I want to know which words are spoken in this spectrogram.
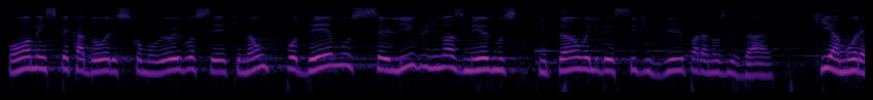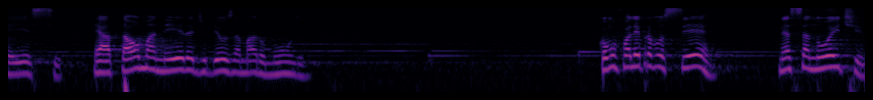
homens pecadores como eu e você, que não podemos ser livres de nós mesmos, então ele decide vir para nos livrar. Que amor é esse? É a tal maneira de Deus amar o mundo. Como falei para você, nessa noite,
